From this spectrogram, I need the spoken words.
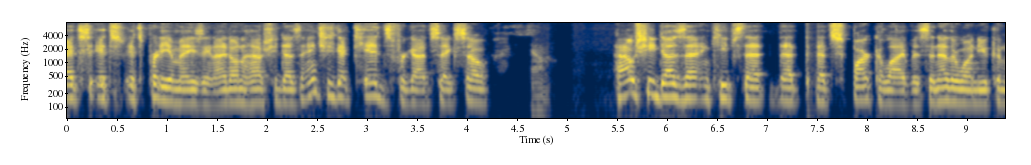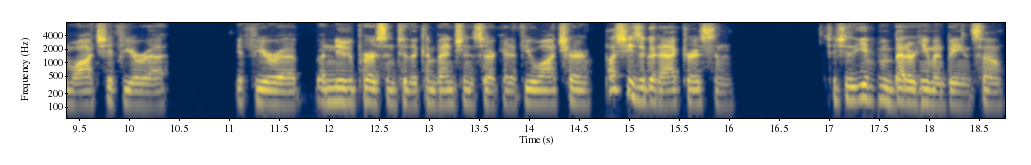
it's it's it's pretty amazing. I don't know how she does it, and she's got kids for God's sake. So, yeah. how she does that and keeps that that that spark alive is another one you can watch if you're a if you're a, a new person to the convention circuit. If you watch her, plus she's a good actress and she's an even better human being. So,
